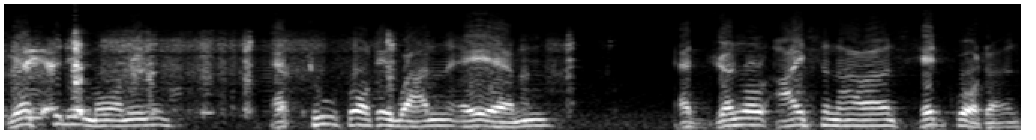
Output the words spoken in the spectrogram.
Yesterday morning at 2.41 a.m. at General Eisenhower's headquarters,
